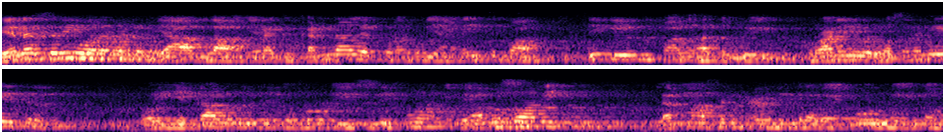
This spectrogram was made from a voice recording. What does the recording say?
தினசரி வர வேண்டும். யா அல்லா எனக்கு கண்ணால் ஏற்படக்கூடிய அனைத்து பா தீங்கிலிருந்து பாதுகாக்க முடியும். குரானிலே ஒரு வசனமே இருக்கிறது. ஒரு எக்கால் இருக்கிறவருடைய யுஸ்லிஃபூன அபுசாமி லம்மா சமிஅ ذكر ويقول انه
